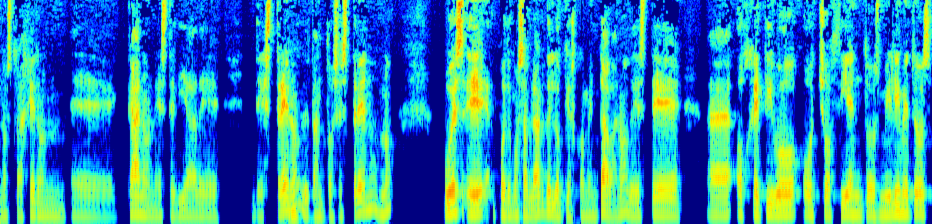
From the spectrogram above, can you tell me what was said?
nos trajeron eh, Canon este día de, estreno, de tantos estrenos, ¿no? Pues podemos hablar de lo que os comentaba, ¿no? De este objetivo 800 milímetros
